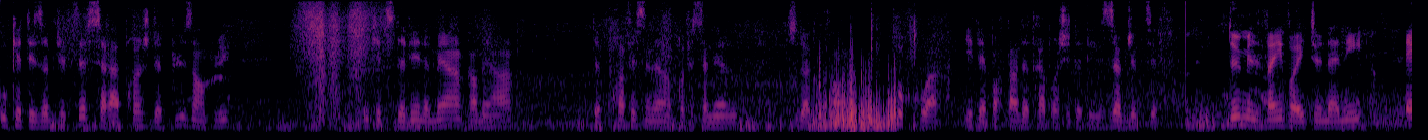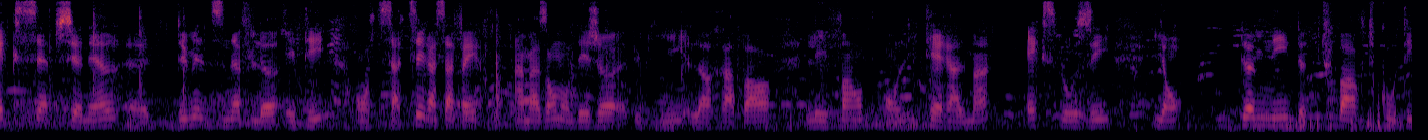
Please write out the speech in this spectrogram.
ou que tes objectifs se rapprochent de plus en plus que tu deviens le meilleur en meilleur de professionnel en professionnel, tu dois comprendre pourquoi il est important de te rapprocher de tes objectifs. 2020 va être une année exceptionnelle. 2019 euh, l'a été. On, ça tire à sa fin. Amazon ont déjà publié leur rapport. Les ventes ont littéralement explosé. Ils ont dominer de tout bord, de tout côté,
